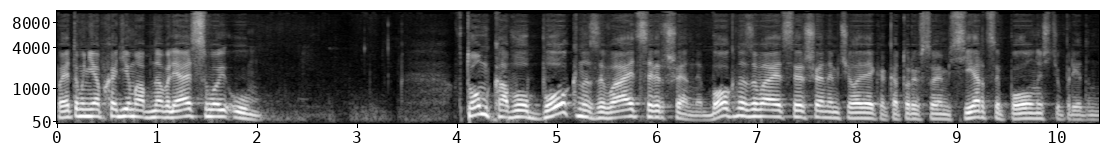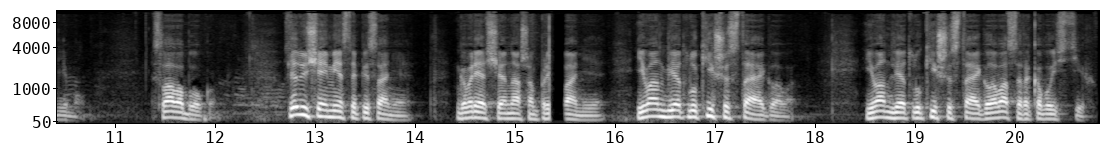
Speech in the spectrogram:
Поэтому необходимо обновлять свой ум. том, кого Бог называет совершенным. Бог называет совершенным человека, который в своем сердце полностью предан Ему. Слава Богу. Следующее место Писания, говорящее о нашем призвании. Евангелие от Луки, 6 глава. Евангелие от Луки, 6 глава, 40 стих.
